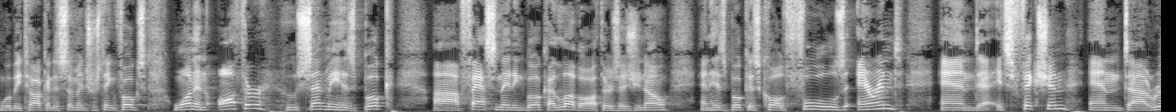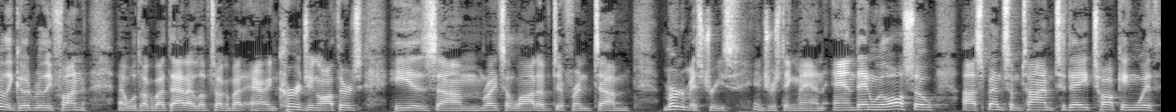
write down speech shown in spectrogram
We'll be talking to some interesting folks. One, an author who sent me his book, uh, fascinating book. I love authors, as you know, and his book is called Fool's Errand, and uh, it's fiction and uh, really good, really fun. And we'll talk about that. I love talking about uh, encouraging authors. He is um, writes a lot of different um, murder mysteries. Interesting man. And then we'll also uh, spend some time today talking with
